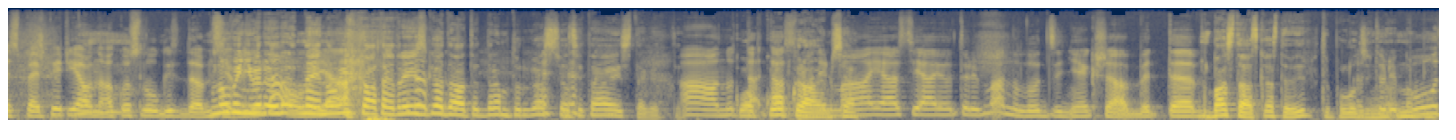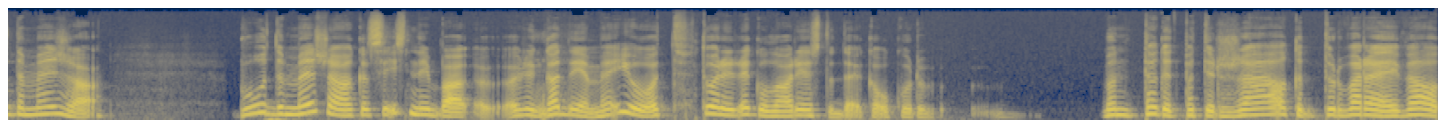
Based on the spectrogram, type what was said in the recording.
iespēja pirkt jaunākos lūgu izdevumus. Nu, viņi ir, nē, nu, kā tagad reiz gadā, tad dramaturgu asociācija tā aiz tagad. Ā, nu, Kop, tā, man ir mājās, jā, jo tur ir mana ludziņa iekšā, bet... Uh, Bastāst, kas tev ir tur pa ludziņu? Tur ir nu, būda mežā. Būda mežā, kas īstenībā gadiem ejot, to arī regulāri iestudē kaut kur Man tagad pat ir žēl, ka tur varēja vēl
